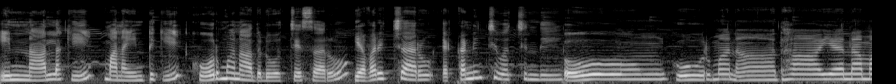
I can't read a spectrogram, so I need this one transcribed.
ఇన్నాళ్ళకి మన ఇంటికి కూర్మనాథుడు వచ్చేసారు ఎవరిచ్చారు? ఎక్కడి నుంచి వచ్చింది? ఓం కూర్మనాథాయ నమ.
